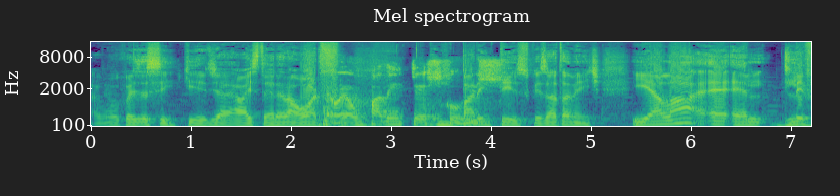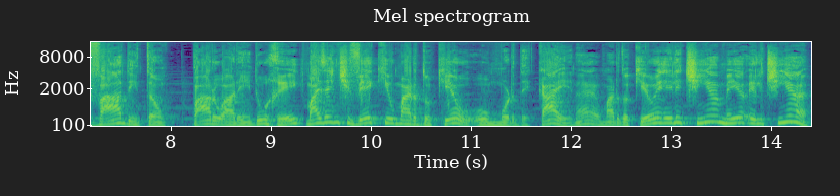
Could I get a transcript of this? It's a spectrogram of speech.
alguma coisa assim. Que já, a Esther era órfã. Não, é um parentesco. Um parentesco, isso. exatamente. E ela é, é levada então para o harém do rei, mas a gente vê que o Mardoqueu, ou Mordecai, né? O Mardoqueu, ele tinha meio, ele tinha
